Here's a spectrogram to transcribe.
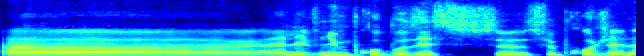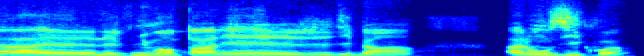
euh, elle est venue me proposer ce, ce projet-là, elle est venue m'en parler et j'ai dit ben allons-y quoi.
